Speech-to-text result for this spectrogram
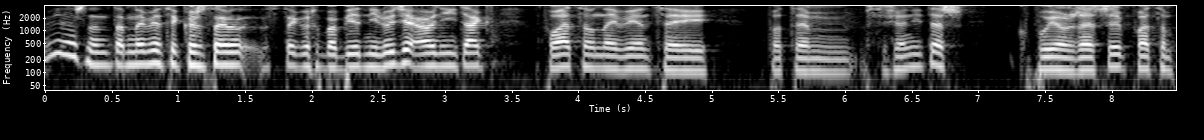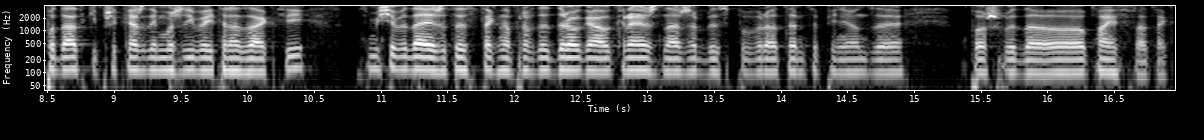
wiesz, no tam najwięcej korzystają z tego chyba biedni ludzie, a oni i tak płacą najwięcej potem, w sensie oni też kupują rzeczy, płacą podatki przy każdej możliwej transakcji, więc mi się wydaje, że to jest tak naprawdę droga okrężna, żeby z powrotem te pieniądze poszły do państwa, tak.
